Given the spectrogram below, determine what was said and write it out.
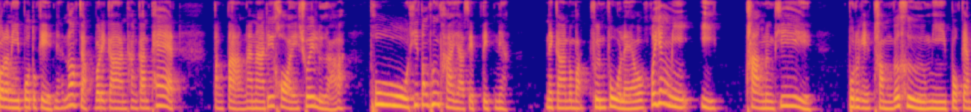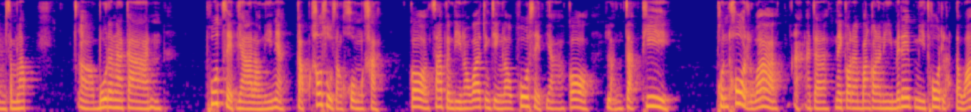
กรณีโปรตุเกสเนี่ยนอกจากบริการทางการแพทย์ต่างๆ นานาที่คอยช่วยเหลือ ผู้ที่ต้องพึ่งพายาเสพติดเนี่ยในการบำบัดฟื้นฟูแล้วก็ยังมีอีกทางหนึ่งที่ ปรตุเกสทำก็คือมีโปรแกรมสำหรับบูรณาการผู้เสพยาเหล่านี้เนี่ยกลับเข้าสู่สังคมค่ะ ก็ทราบกันดีเนาะว่าจริง ๆ เราผู้เสพยาก็หลังจากที่พ้นโทษหรือว่าอะอาจจะในกรณีบางกรณีไม่ได้มีโทษละแต่ว่า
